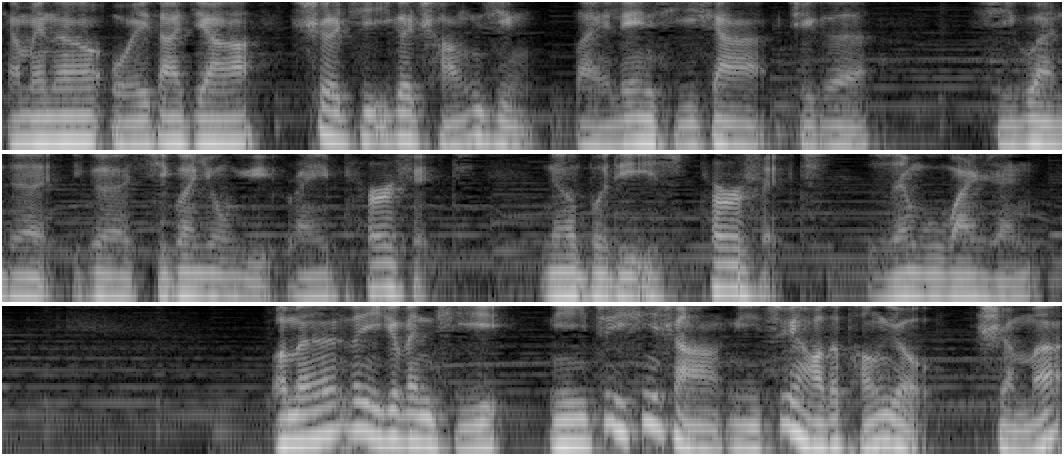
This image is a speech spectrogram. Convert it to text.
下面呢，我为大家设计一个场景来练习一下这个习惯的一个习惯用语，right？Perfect，Nobody is perfect，人无完人。我们问一个问题：你最欣赏你最好的朋友什么？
